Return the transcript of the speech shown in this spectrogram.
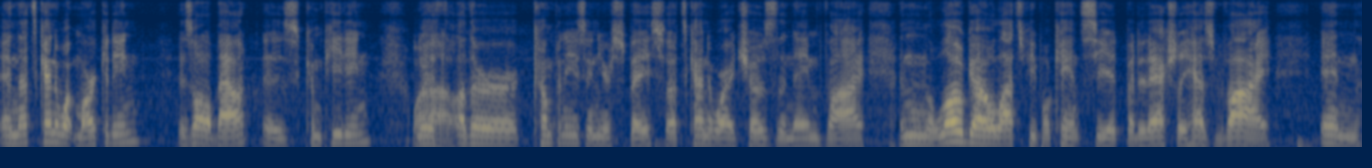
and that's kind of what marketing is all about: is competing with other companies in your space. So that's kind of where I chose the name Vie. And then the logo, lots of people can't see it, but it actually has Vie in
